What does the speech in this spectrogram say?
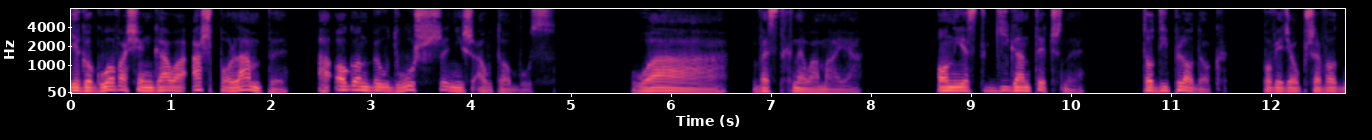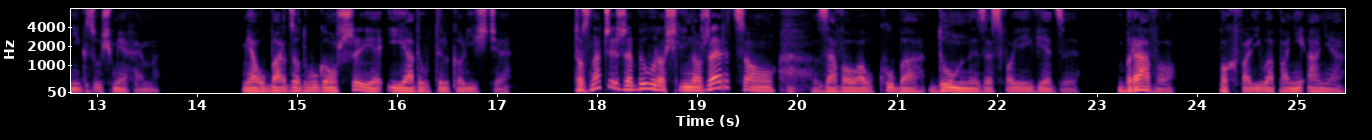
Jego głowa sięgała aż po lampy, a ogon był dłuższy niż autobus. Ła! westchnęła Maja. On jest gigantyczny. To diplodok, powiedział przewodnik z uśmiechem. Miał bardzo długą szyję i jadł tylko liście. To znaczy, że był roślinożercą, zawołał Kuba, dumny ze swojej wiedzy. Brawo, pochwaliła pani Ania.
